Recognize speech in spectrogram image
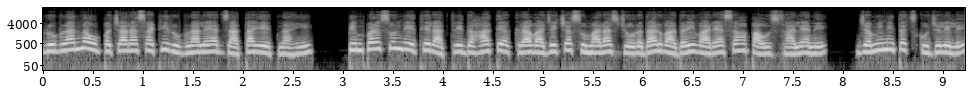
रुग्णांना उपचारासाठी रुग्णालयात जाता येत नाही. पिंपळसुंड येथे रात्री दहा ते अकरा वाजेच्या सुमारास जोरदार वादळी वाऱ्यासह पाऊस झाल्याने जमिनीतच कुजलेले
